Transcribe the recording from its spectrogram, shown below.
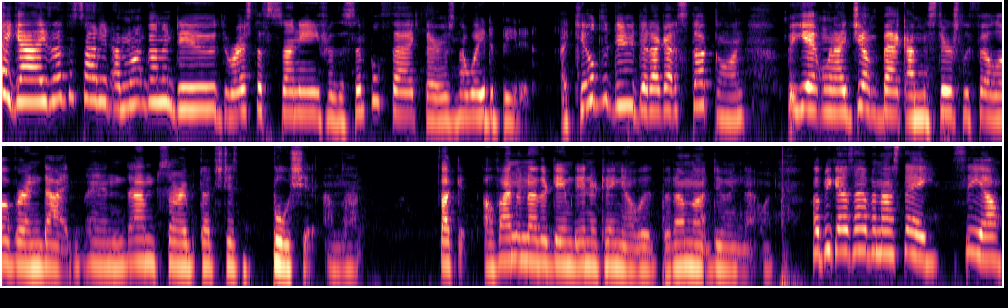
Alright guys, I've decided I'm not gonna do the rest of Sunny for the simple fact there is no way to beat it. I killed the dude that I got stuck on, but yet when I jumped back I mysteriously fell over and died. And I'm sorry, but that's just bullshit. I'm not fuck it. I'll find another game to entertain y'all with, but I'm not doing that one. Hope you guys have a nice day. See y'all.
